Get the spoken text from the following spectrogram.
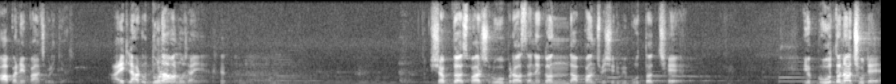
આપણને પાંચ વળી ગયા આ એટલે હાટું ધૂણાવાનું છે અહીંયા. શબ્દ, સ્પર્શ, રૂપ, રસ અને ગંધ આ પંચવીસ રૂપી ભૂત જ છે. એ ભૂત ન છૂટે,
